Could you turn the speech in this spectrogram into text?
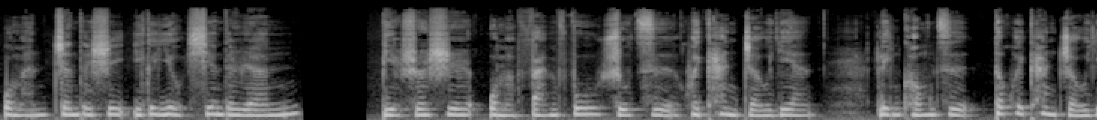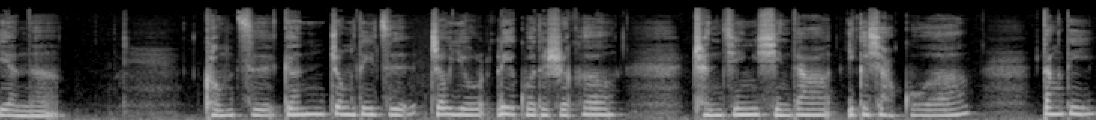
我们真的是一个有限的人，别说是我们凡夫俗子会看走眼，连孔子都会看走眼呢。孔子跟众弟子周游列国的时候，曾经行到一个小国，当地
